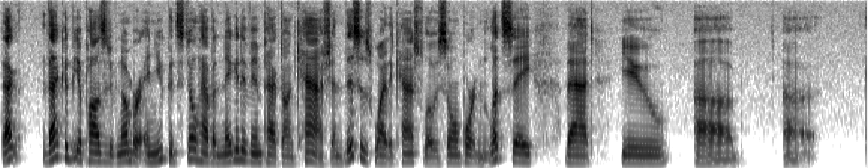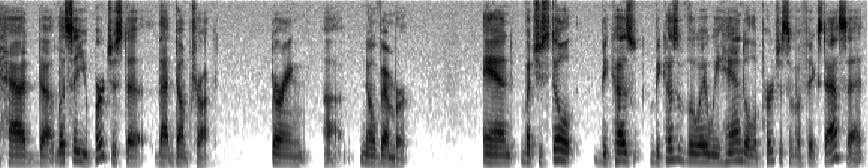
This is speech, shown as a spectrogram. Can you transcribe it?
That that could be a positive number and you could still have a negative impact on cash. And this is why the cash flow is so important. Let's say that you uh, uh, had, uh, let's say you purchased a, that dump truck during uh, November, and but you still because because of the way we handle the purchase of a fixed asset,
